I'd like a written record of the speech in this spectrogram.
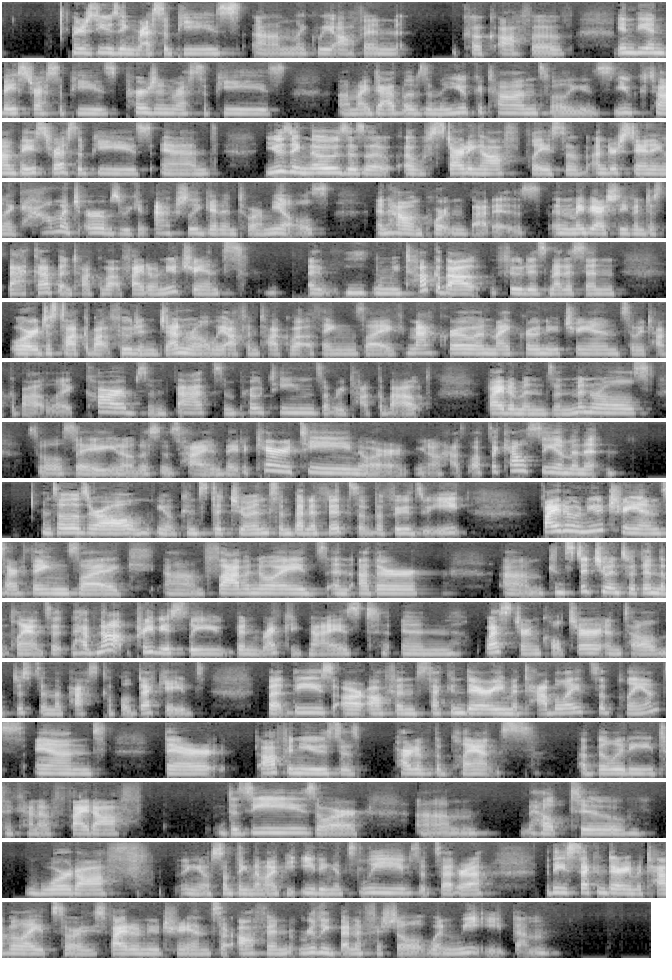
we're just using recipes um, like we often cook off of Indian based recipes, Persian recipes, Uh, my dad lives in the Yucatan, so we'll use Yucatan based recipes and using those as a, a starting off place of understanding like how much herbs we can actually get into our meals and how important that is. And maybe I should even just back up and talk about phytonutrients. Uh, when we talk about food as medicine, or just talk about food in general, we often talk about things like macro and micronutrients. So we talk about like carbs and fats and proteins, or we talk about vitamins and minerals. So we'll say, you know, this is high in beta carotene or, you know, has lots of calcium in it. And so those are all, you know, constituents and benefits of the foods we eat. Phytonutrients are things like um, flavonoids and other um, constituents within the plants that have not previously been recognized in Western culture until just in the past couple decades. But these are often secondary metabolites of plants, and they're often used as part of the plant's ability to kind of fight off disease or um, help to ward off you know something that might be eating its leaves etc but these secondary metabolites or these phytonutrients are often really beneficial when we eat them.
